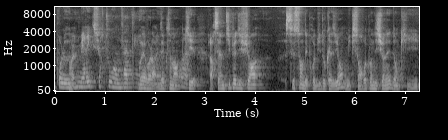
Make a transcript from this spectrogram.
pour le numérique surtout en fait. Ouais, voilà, exactement. Qui est... Alors c'est un petit peu différent ce sont des produits d'occasion, mais qui sont reconditionnés, donc qui,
